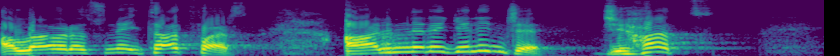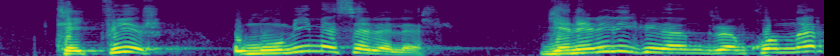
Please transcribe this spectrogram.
Allah ve Resulüne itaat farz. Alimlere gelince cihat, tekfir, umumi meseleler, genel ilgilendiren konular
